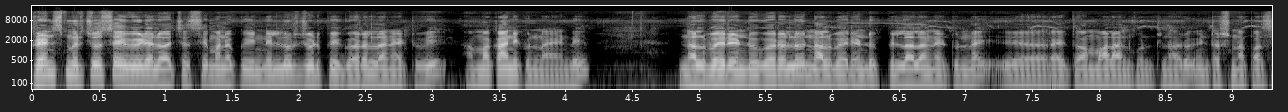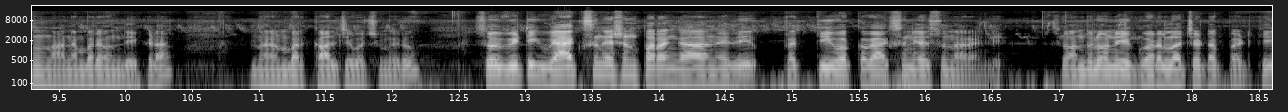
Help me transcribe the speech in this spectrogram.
ఫ్రెండ్స్ మీరు చూసే ఈ వీడియోలో వచ్చేసి మనకు ఈ నెల్లూరు జుడిపి గొర్రెలు అనేటివి అమ్మకానికి ఉన్నాయండి నలభై రెండు గొర్రెలు నలభై రెండు పిల్లలు అనేవి ఉన్నాయి ఈ రైతు అమ్మాలనుకుంటున్నారు ఇంట్రెస్ట్ ఉన్న పర్సన్ నా నెంబరే ఉంది ఇక్కడ నా నెంబర్ కాల్ చేయవచ్చు మీరు సో వీటికి వ్యాక్సినేషన్ పరంగా అనేది ప్రతి ఒక్క వ్యాక్సిన్ వేస్తున్నారండి సో అందులోని ఈ గొర్రెలు వచ్చేటప్పటికి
